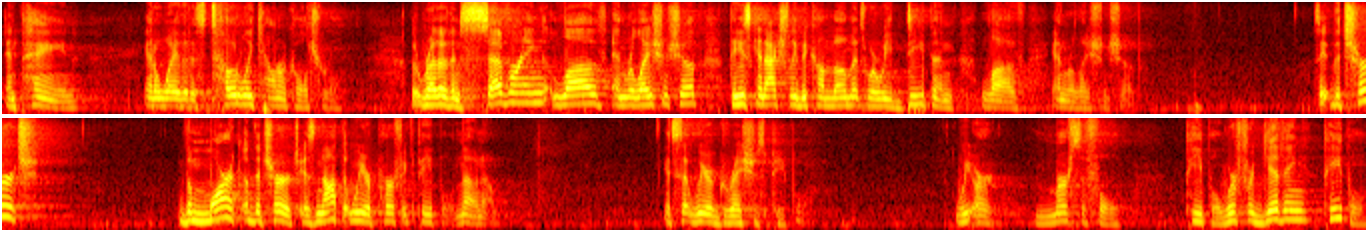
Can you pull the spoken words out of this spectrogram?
and pain in a way that is totally countercultural. That rather than severing love and relationship, these can actually become moments where we deepen love and relationship. See, the church, the mark of the church is not that we are perfect people. No, no. It's that we are gracious people. We are merciful people. We're forgiving people.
